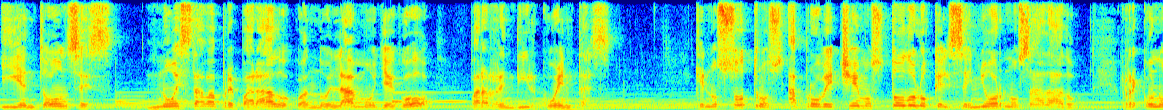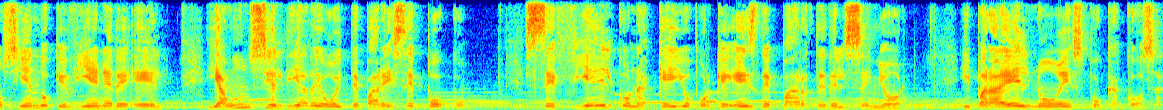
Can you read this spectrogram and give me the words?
Y entonces no estaba preparado cuando el amo llegó para rendir cuentas. Que nosotros aprovechemos todo lo que el Señor nos ha dado, reconociendo que viene de Él. Y aun si el día de hoy te parece poco, Sé fiel con aquello porque es de parte del Señor y para Él no es poca cosa.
